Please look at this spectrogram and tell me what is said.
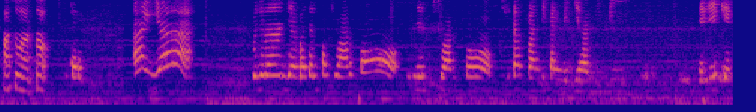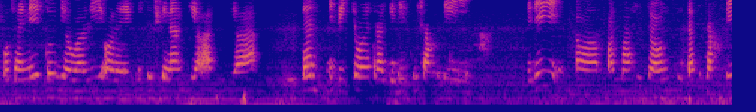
Pak Soeharto. Ah iya, penurunan jabatan Pak Soeharto, Presiden Soeharto, kita pelantikan B.J. Habibie. Jadi ini tuh diawali oleh krisis finansial Asia dan dipicu oleh tragedi Trisakti. Jadi eh, empat mahasiswa Universitas Trisakti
